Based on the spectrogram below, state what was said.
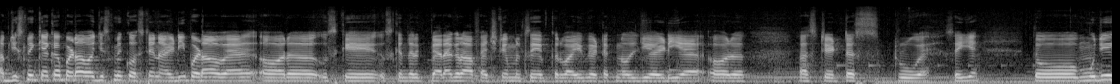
अब जिसमें क्या क्या पड़ा हुआ है, जिसमें क्वेश्चन आईडी पड़ा हुआ है और उसके उसके अंदर एक पैराग्राफ एचटीएमएल सेव करवाई हुई है टेक्नोलॉजी आईडी है और स्टेटस ट्रू है, सही है? तो मुझे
